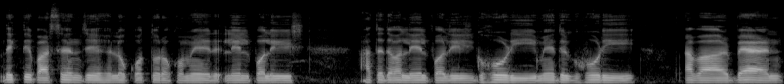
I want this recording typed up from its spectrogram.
দেখতে পারছেন যে হলো কত রকমের লেল পলিশ হাতে দেওয়া লেল পলিশ ঘড়ি মেয়েদের ঘড়ি আবার ব্যান্ড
